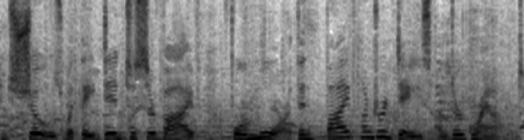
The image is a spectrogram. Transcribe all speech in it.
and shows what they did to survive for more than 500 days underground.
